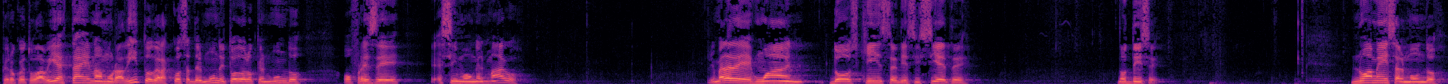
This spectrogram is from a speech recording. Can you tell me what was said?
pero que todavía está enamoradito de las cosas del mundo y todo lo que el mundo ofrece es Simón el mago. Primera de Juan 2, 15, 17 nos dice, no améis al mundo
